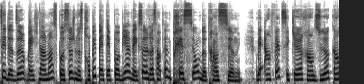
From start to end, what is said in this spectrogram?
Tu sais, de dire, ben finalement, c'est pas ça, je me suis trompée, puis elle était pas bien avec ça. Elle ressentait une pression de transitionner. Ben en fait, c'est que rendu là, quand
